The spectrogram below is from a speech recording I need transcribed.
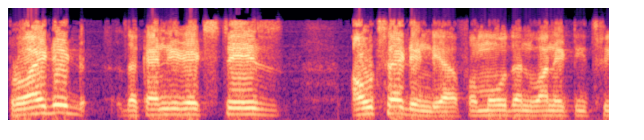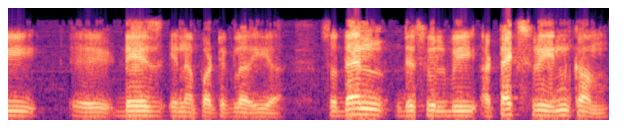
provided the candidate stays outside India for more than 183 uh, days in a particular year. So then this will be a tax-free income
